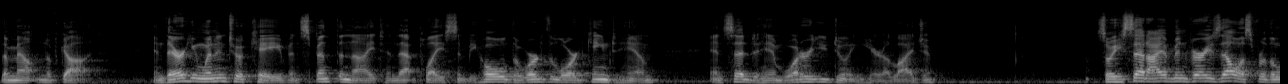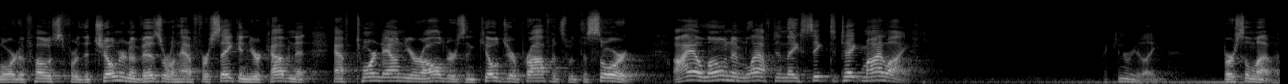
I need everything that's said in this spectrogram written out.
the mountain of God. And there he went into a cave and spent the night in that place. And behold, the word of the Lord came to him and said to him, What are you doing here, Elijah? So he said, I have been very zealous for the Lord of hosts, for the children of Israel have forsaken your covenant, have torn down your altars, and killed your prophets with the sword. I alone am left, and they seek to take my life. Can relate. Verse 11.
